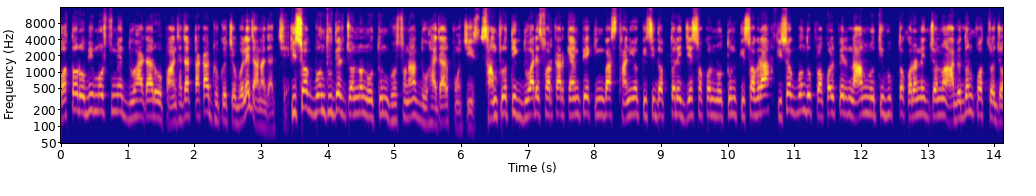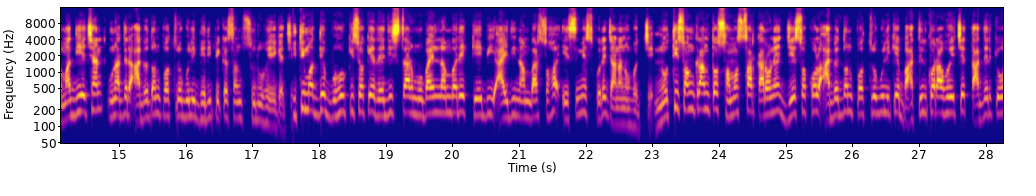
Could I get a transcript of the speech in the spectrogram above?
গত রবি মরশুমে দু হাজার ও পাঁচ হাজার টাকা ঢুকেছে বলে জানা যাচ্ছে। কৃষক বন্ধুদের জন্য নতুন ঘোষণা দু হাজার পঁচিশ। সাম্প্রতিক দুয়ারে সরকার ক্যাম্পে কিংবা স্থানীয় কৃষি দপ্তরে যে সকল নতুন কৃষকরা কৃষক বন্ধু প্রকল্পের নাম নথিভুক্তকরণের জন্য আবেদনপত্র জমা দিয়েছেন, উনাদের আবেদনপত্রগুলি ভেরিফিকেশন শুরু হয়ে গেছে। ইতিমধ্যে বহু কৃষকের রেজিস্টার মোবাইল নম্বরে কেবি আইডি নাম্বার সহ এসএমএস করে জানানো হচ্ছে। নথি সংক্রান্ত সমস্যার কারণে যে সকল আবেদনপত্রগুলিকে বাতিল করা হয়েছে, তাদেরকেও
